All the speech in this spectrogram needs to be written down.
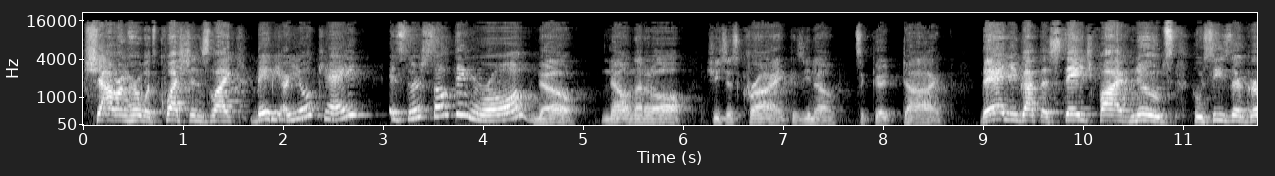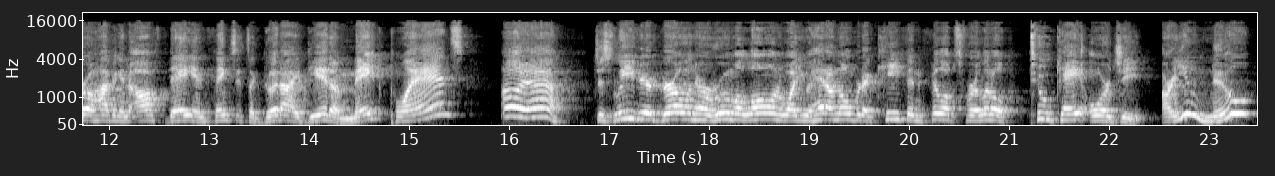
showering her with questions like, baby, are you okay? Is there something wrong? No, no, not at all. She's just crying because, you know, it's a good time. Then you got the stage five noobs who sees their girl having an off day and thinks it's a good idea to make plans? Oh yeah, just leave your girl in her room alone while you head on over to Keith and Phillips for a little 2K orgy. Are you new?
